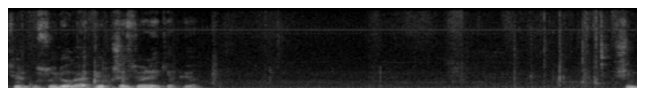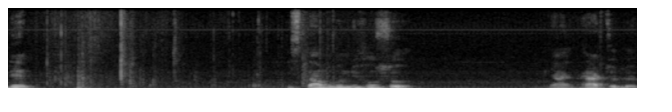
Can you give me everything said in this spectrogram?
Türk usulü olarak yokuşa sürerek yapıyor. Şimdi İstanbul'un nüfusu yani her türlü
